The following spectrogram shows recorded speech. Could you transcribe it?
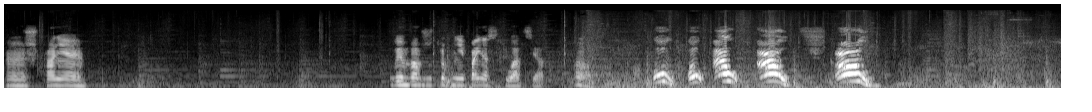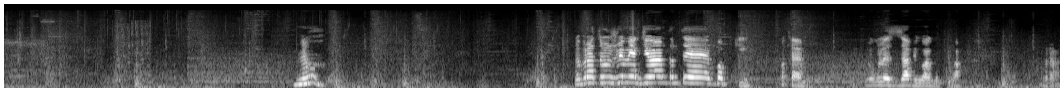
Ależ, panie. Powiem wam, że trochę niefajna sytuacja. O. O, o, au, au, au! No. Dobra, to już wiem jak działają tam te bobki. O te. W ogóle zabiła go pułapka. Dobra.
